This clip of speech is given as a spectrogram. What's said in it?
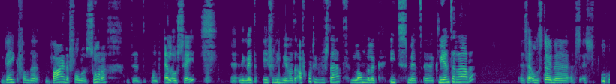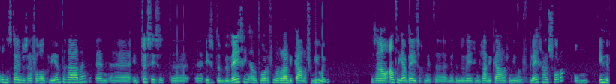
week van de waardevolle zorg de, van het LOC. Uh, en ik weet even niet meer wat de afkorting voor staat. Landelijk iets met uh, cliëntenraden. Uh, zij ondersteunen, vroeger ondersteunden zij vooral cliëntenraden. En intussen is het, is het een beweging aan het worden van de radicale vernieuwing. We zijn al een aantal jaar bezig met, uh, met een beweging radicale vernieuwing verpleeghuiszorg. Om in de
